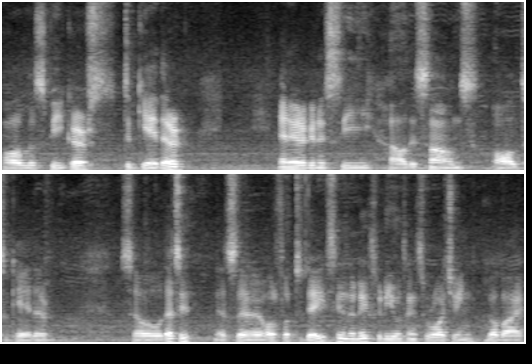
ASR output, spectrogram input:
all the speakers together and you're gonna see how this sounds all together. So that's it. That's uh, all for today. See you in the next video. Thanks for watching. Bye bye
